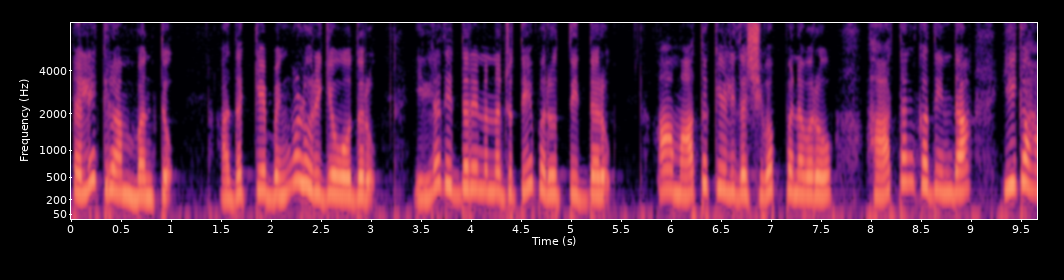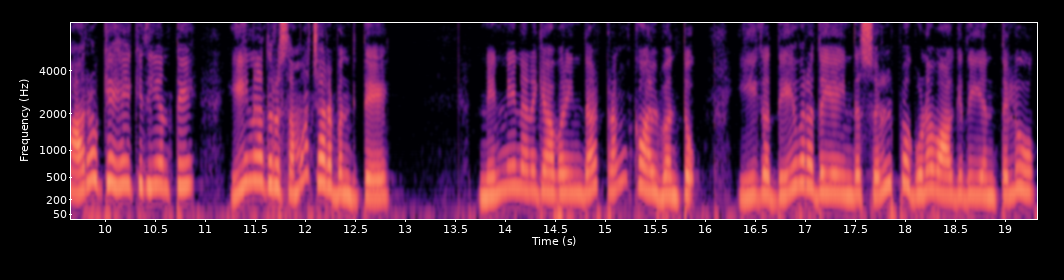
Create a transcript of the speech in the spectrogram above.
ಟೆಲಿಗ್ರಾಮ್ ಬಂತು. ಅದಕ್ಕೆ ಬೆಂಗಳೂರಿಗೆ ಹೋದರು. ಇಲ್ಲದಿದ್ದರೆ ನನ್ನ ಜೊತೆ ಬರುತ್ತಿದ್ದರು. ಆ ಮಾತು ಕೇಳಿದ ಶಿವಪ್ಪನವರು, ಆತಂಕದಿಂದ ಈಗ ಆರೋಗ್ಯ ಹೇಗಿದೆಯಂತೆ? ಏನಾದರೂ ಸಮಾಚಾರ ಬಂದಿತೆ? ನಿನ್ನೆ ನನಗೆ ಅವರಿಂದ ಟ್ರಂಕ್ ಕಾಲ್ ಬಂತು. ಈಗ ದೇವರ ದಯೆಯಿಂದ ಸ್ವಲ್ಪ ಗುಣವಾಗಿದೆಯಂತಲೂ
